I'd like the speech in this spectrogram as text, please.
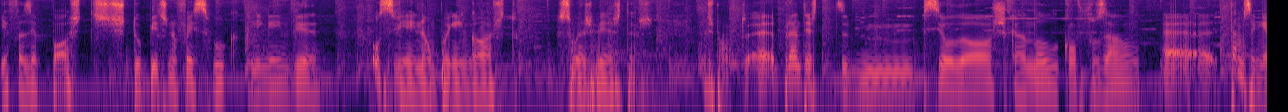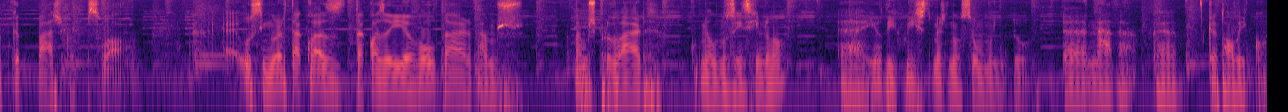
e a fazer posts estúpidos no Facebook que ninguém vê. Ou se vêem, não põem gosto. Suas bestas. Mas pronto, uh, perante este pseudo-escândalo, confusão, uh, estamos em época de Páscoa, pessoal. Uh, o senhor está quase, está quase aí a voltar, vamos, vamos perdoar, como ele nos ensinou. eu digo isto, mas não sou muito nada católico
